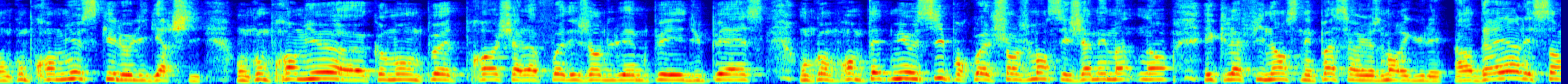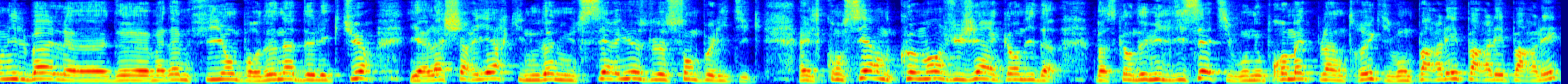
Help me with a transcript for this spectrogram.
on comprend mieux ce qu'est l'oligarchie. On comprend mieux euh, comment on peut être proche à la fois des gens de l'UMP et du PS. On comprend peut-être mieux aussi pourquoi le changement c'est jamais maintenant et que la finance n'est pas sérieusement régulée. Alors derrière les 100 000 balles euh, de Madame Fillon pour deux notes de lecture, il y a la charrière qui nous donne une sérieuse leçon politique. Elle concerne comment juger un candidat. Parce qu'en 2017, ils vont nous promettre plein de trucs, ils vont parler, parler, parler,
